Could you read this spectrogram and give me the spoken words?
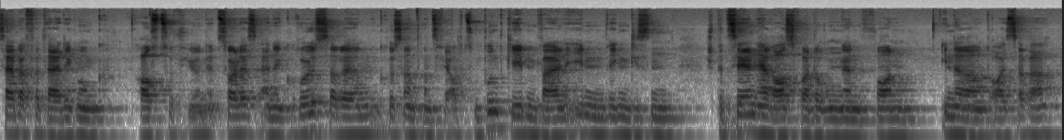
Cyberverteidigung auszuführen. Jetzt soll es einen größeren, größeren Transfer auch zum Bund geben, weil eben wegen diesen speziellen Herausforderungen von innerer und äußerer,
